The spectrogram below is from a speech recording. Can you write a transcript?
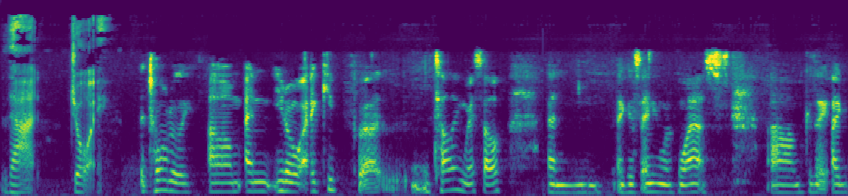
that joy totally um, and you know i keep uh, telling myself and I guess anyone who asks, because um, I, I,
